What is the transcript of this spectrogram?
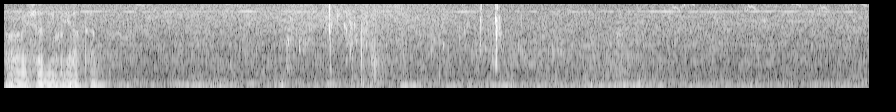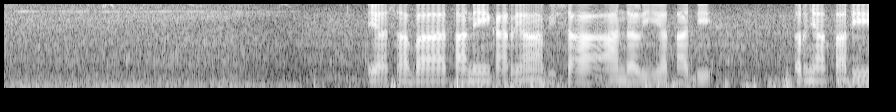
Nah bisa dilihat kan ya sahabat tani karya bisa anda lihat tadi ternyata di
